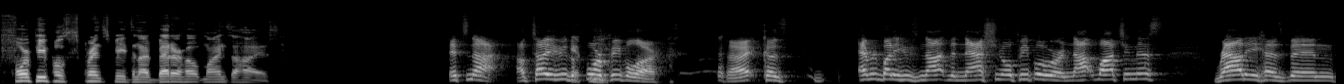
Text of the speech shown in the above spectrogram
four people's sprint speeds, and I better hope mine's the highest. It's not. I'll tell you who the four people are. All right, because everybody who's not the national people who are not watching this, Rowdy has been.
